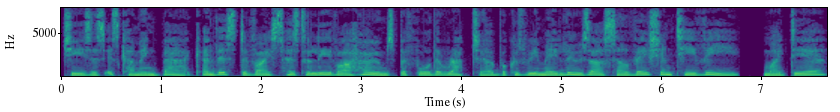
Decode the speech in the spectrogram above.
Jesus is coming back and this device has to leave our homes before the rapture because we may lose our salvation TV, my dear,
